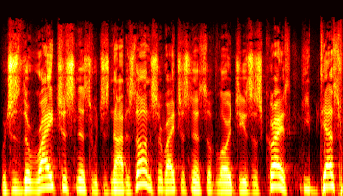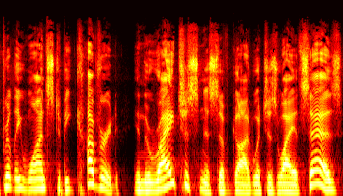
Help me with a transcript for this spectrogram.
which is the righteousness which is not his own, it's the righteousness of Lord Jesus Christ. He desperately wants to be covered in the righteousness of God, which is why it says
